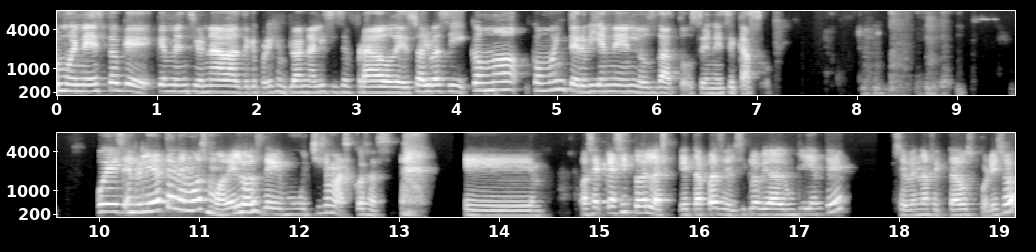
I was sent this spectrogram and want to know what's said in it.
como en esto que, que mencionabas, de que, por ejemplo, análisis de fraudes o algo así? ¿Cómo, ¿Cómo intervienen los datos en ese caso? Pues en realidad tenemos modelos de muchísimas cosas. Eh, o sea, casi todas las etapas del ciclo de vida de un cliente se ven afectados por eso.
